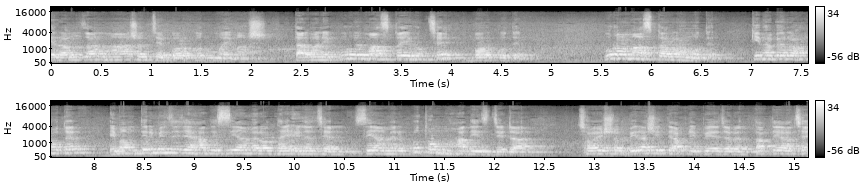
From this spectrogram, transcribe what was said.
এই রমজান মাস হচ্ছে বরকতময় মাস। তার মানে পুরো মাসটাই হচ্ছে বরকতের। পুরো মাসটা রহমতের। কীভাবে রহমতের? ইমাম তিরমিজি যে হাদিস সিয়ামের অধ্যায় এনেছেন, সিয়ামের প্রথম হাদিস যেটা ছয়শো বিরাশিতে আপনি পেয়ে যাবেন, তাতে আছে,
